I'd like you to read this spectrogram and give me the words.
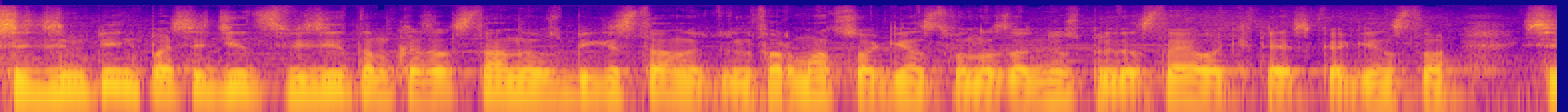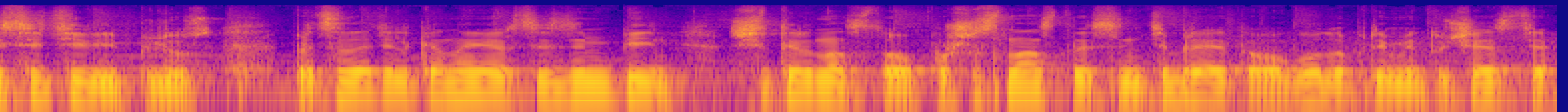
Си Цзиньпинь посетит с визитом Казахстан и Узбекистан. Эту информацию агентству Назарньюз предоставило китайское агентство CCTV+. Председатель КНР Си Цзиньпинь с 14 по 16 сентября этого года примет участие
